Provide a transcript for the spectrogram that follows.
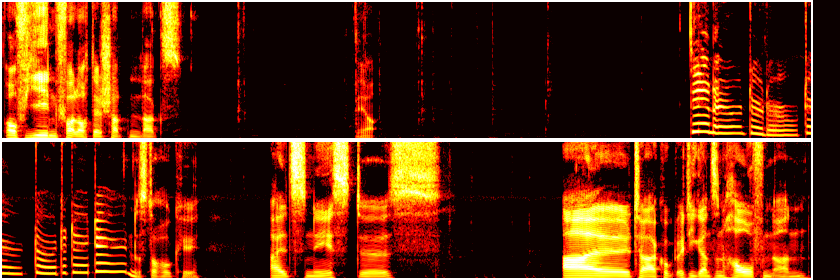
Auf jeden Fall auch der Schattenlachs. Ja. Das ist doch okay. Als nächstes... Alter, guckt euch die ganzen Haufen an.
